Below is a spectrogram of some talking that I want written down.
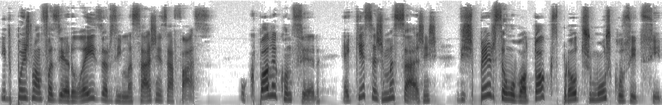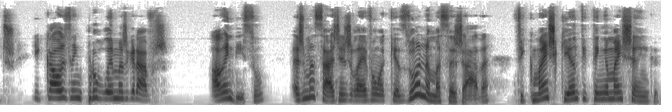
e depois vão fazer lasers e massagens à face. O que pode acontecer é que essas massagens dispersam o Botox para outros músculos e tecidos e causem problemas graves. Além disso, as massagens levam a que a zona massajada fique mais quente e tenha mais sangue,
